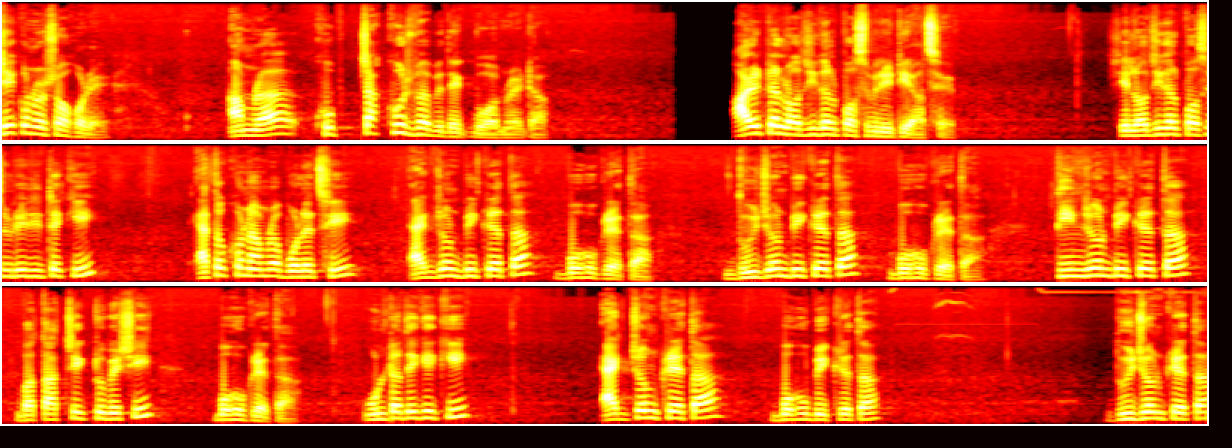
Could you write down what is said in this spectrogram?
যে কোনো শহরে আমরা খুব চাক্ষুষভাবে দেখব আমরা এটা। আরেকটা লজিক্যাল পসিবিলিটি আছে। সেই লজিক্যাল পসিবিলিটিটা কি? এতক্ষণ আমরা বলেছি একজন বিক্রেতা, বহু ক্রেতা, দুইজন বিক্রেতা, বহু ক্রেতা, তিনজন বিক্রেতা বা তার চেয়ে একটু বেশি বহু ক্রেতা। উল্টা দিকে কি? একজন ক্রেতা, বহু বিক্রেতা। দুইজন ক্রেতা,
